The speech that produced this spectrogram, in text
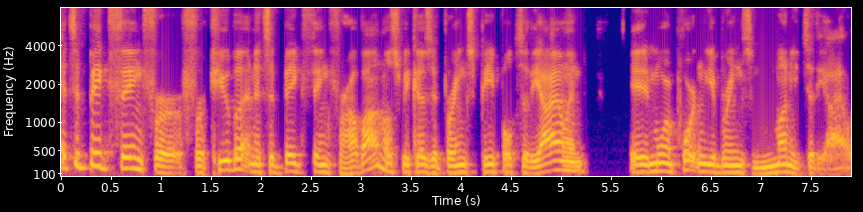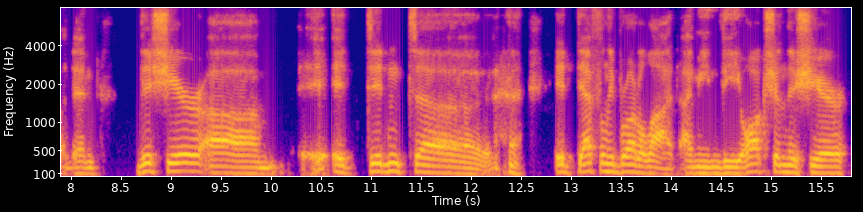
it's a big thing for for Cuba, and it's a big thing for Habanos because it brings people to the island. It, more importantly, it brings money to the island. And this year, um, it, it didn't. Uh, it definitely brought a lot. I mean, the auction this year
